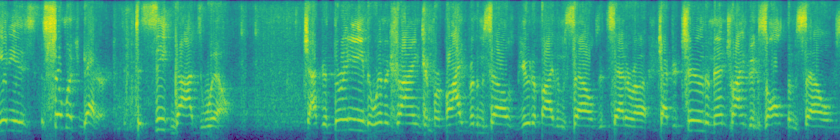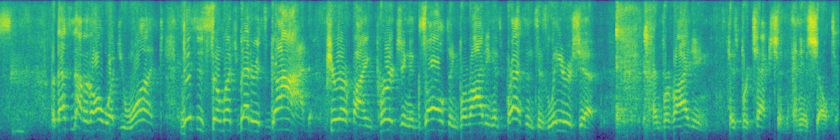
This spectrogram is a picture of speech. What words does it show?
It is so much better to seek God's will. Chapter 3, the women trying to provide for themselves, beautify themselves, etc. Chapter 2, the men trying to exalt themselves. But that's not at all what you want. This is so much better. It's God purifying, purging, exalting, providing his presence, his leadership, and providing his protection and his shelter.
